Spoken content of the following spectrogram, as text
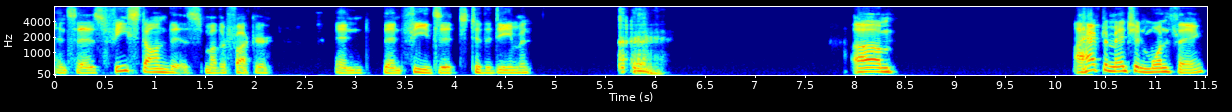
and says, Feast on this, motherfucker, and then feeds it to the demon. um, I have to mention one thing.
